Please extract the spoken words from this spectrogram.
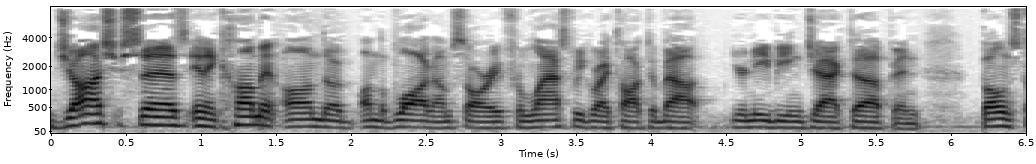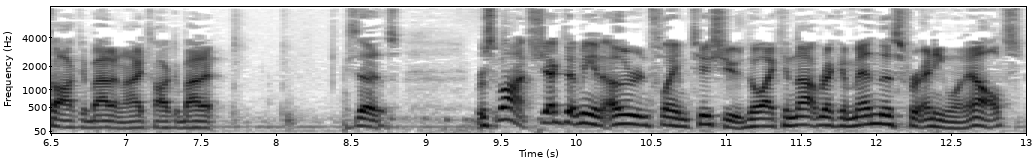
Josh says in a comment on the on the blog, I'm sorry, from last week where I talked about your knee being jacked up and Bones talked about it and I talked about it. He says, response, jacked up me and other inflamed tissue, though I cannot recommend this for anyone else,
